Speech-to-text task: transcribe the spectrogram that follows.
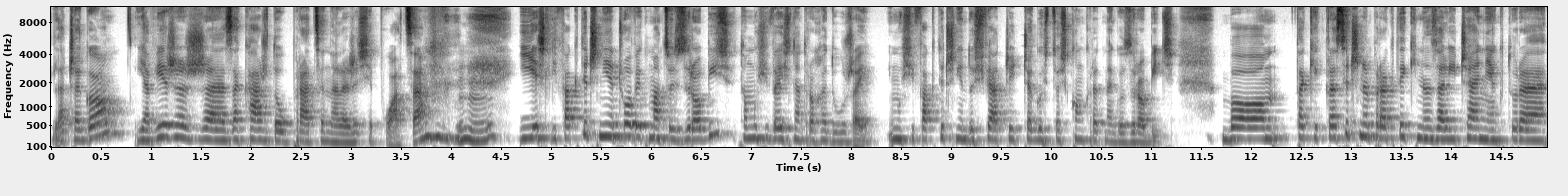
Dlaczego? Ja wierzę, że za każdą pracę należy się płaca. Mhm. I jeśli faktycznie człowiek ma coś zrobić, to musi wejść na trochę dłużej i musi faktycznie doświadczyć czegoś, coś konkretnego zrobić. Bo takie klasyczne praktyki na zaliczenie, które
